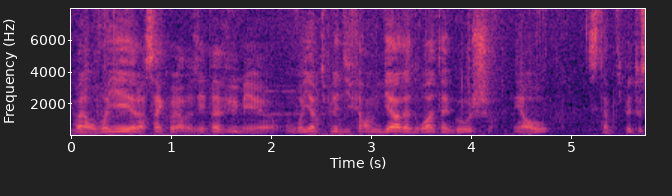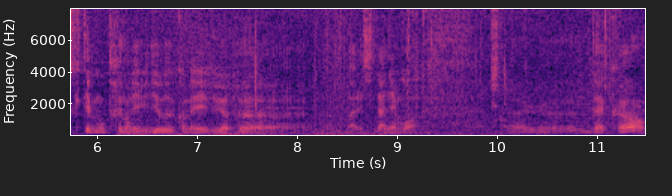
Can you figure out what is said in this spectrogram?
Voilà, on voyait, alors c'est vrai que voilà, vous n'avez pas vu, mais euh, on voyait un petit peu les différentes gardes à droite, à gauche et en haut. C'était un petit peu tout ce qui était montré dans les vidéos qu'on avait vu un peu bah, ces derniers mois. D'accord.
